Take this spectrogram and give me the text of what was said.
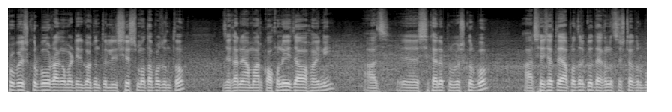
প্রবেশ করব রাঙামাটির গর্জনতলির শেষ মাথা পর্যন্ত, যেখানে আমার কখনোই যাওয়া হয়নি। আজ সেখানে প্রবেশ করব। আর সেই সাথে আপনাদেরকেও দেখানোর চেষ্টা করব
